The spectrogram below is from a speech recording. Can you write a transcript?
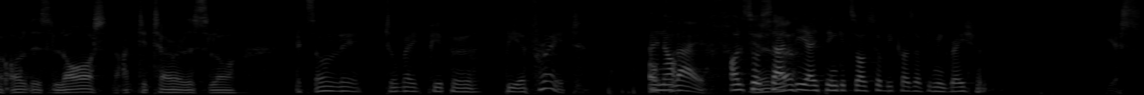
all, all these laws, anti-terrorist law, it's only to make people be afraid I of know. life. Also, you know? sadly, I think it's also because of immigration. yes.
